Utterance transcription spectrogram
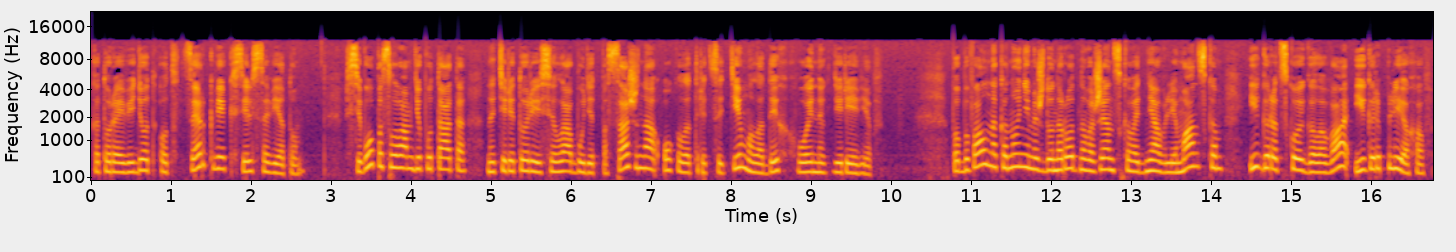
которая ведет от церкви к сельсовету. Всего, по словам депутата, на территории села будет посажено около 30 молодых хвойных деревьев. Побывал накануне Международного женского дня в Лиманском и городской голова Игорь Плехов.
